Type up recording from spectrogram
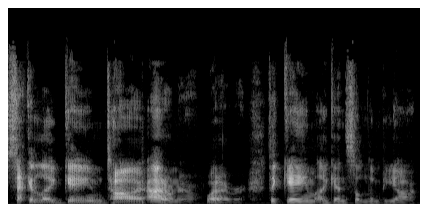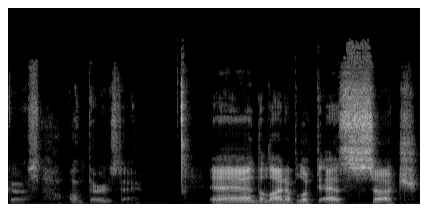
second leg game tie. I don't know, whatever. The game against Olympiacos on Thursday. And the lineup looked as such.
